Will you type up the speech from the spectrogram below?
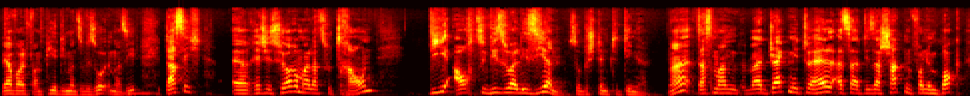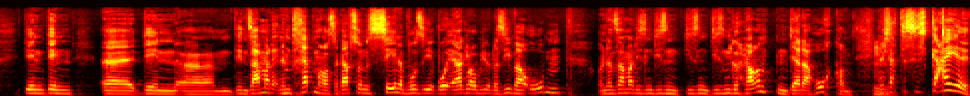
Werwolf, Vampir, die man sowieso immer sieht, dass sich äh, Regisseure mal dazu trauen, die auch zu visualisieren, so bestimmte Dinge. Ne? Dass man bei Drag Me to Hell, als er dieser Schatten von dem Bock, den, den, äh, den, ähm, den sah man in einem Treppenhaus, da gab es so eine Szene, wo sie, wo er, glaube ich, oder sie war oben und dann sah man diesen, diesen, diesen, diesen Gehörnten, der da hochkommt. Und ich dachte, das ist geil.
